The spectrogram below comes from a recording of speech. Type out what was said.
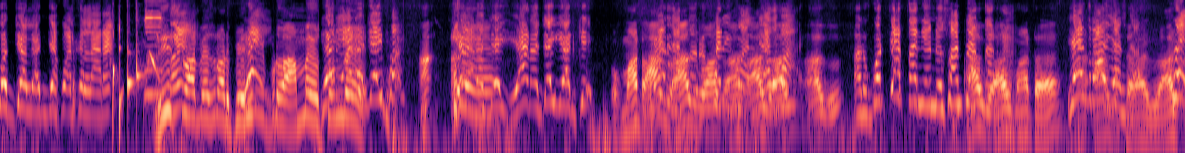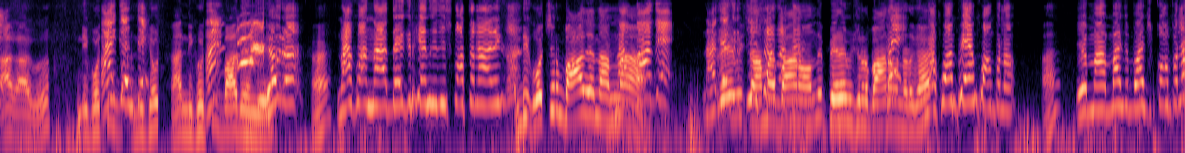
కొద్దిగా లంజ వాడు పెళ్ళి ఇప్పుడు అమ్మాయి వచ్చింది ఒక మాట ఆగు ఆగు ఆగు ఆగు, ఆగు ఆగు ఆగు. అని కొట్టేస్తాను నేను ఆగు మాట. ఆగు? ఆగు ఆగు నీకు వచ్చి. నీకు? బాధ ఏంది? నాకు నా దగ్గరికి ఎందుకు తీసుకొస్తున్నావు నీకు? వచ్చిన బాధ ఏంది అన్న? నా బాధే. నా దగ్గరికి ప్రేమించిన అమ్మాయి బాగానే తీసుకురావద్దా? ఉంది ప్రేమించిన బాగానే ఉన్నాడుగా. నా కొంప ఏం మా మంచి మంచి కొంపల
